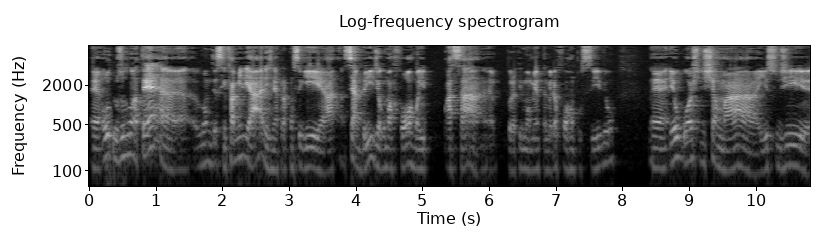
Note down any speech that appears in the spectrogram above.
é, outros usam até, vamos dizer assim, familiares, né, para conseguir se abrir de alguma forma e passar né, por aquele momento da melhor forma possível. É, eu gosto de chamar isso de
